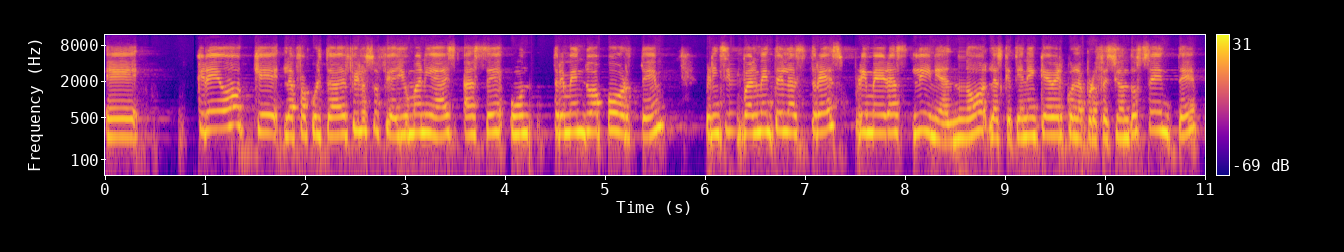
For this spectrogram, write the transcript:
Eh, creo que la Facultad de Filosofía y Humanidades hace un tremendo aporte, principalmente en las tres primeras líneas, ¿no? las que tienen que ver con la profesión docente,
